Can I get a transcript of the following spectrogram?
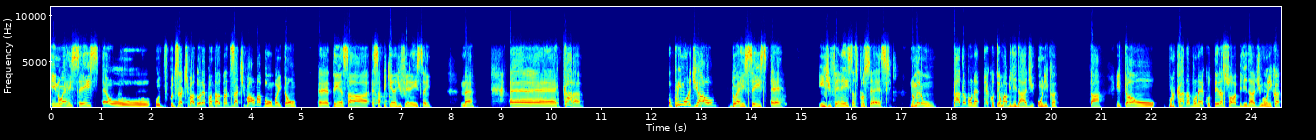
e no R6 é o, o, o desativador é plantado para desativar uma bomba. Então, é, tem essa, essa pequena diferença aí, né? É, cara, o primordial do R6 é indiferenças para o CS. Número um, cada boneco tem uma habilidade única, tá? Então, por cada boneco ter a sua habilidade única,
